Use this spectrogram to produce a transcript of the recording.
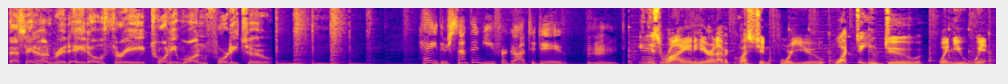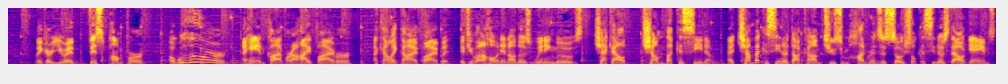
That's 800-803-2142. Hey, there's something you forgot to do. Hmm. It is Ryan here, and I have a question for you. What do you do when you win? Like, are you a fist pumper? A woohooer, a hand clapper, a high fiver. I kind of like the high five, but if you want to hone in on those winning moves, check out Chumba Casino. At ChumbaCasino.com, choose from hundreds of social casino style games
